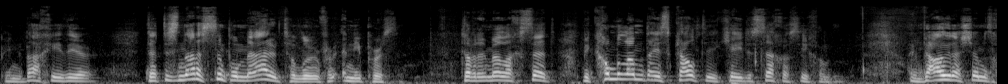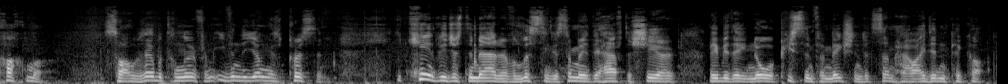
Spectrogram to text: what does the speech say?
Ben Bachi there, that this is not a simple matter to learn from any person. David Melech said, I valued Hashem's chachma, so I was able to learn from even the youngest person. It can't be just a matter of listening to somebody they have to share. Maybe they know a piece of information that somehow I didn't pick up.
